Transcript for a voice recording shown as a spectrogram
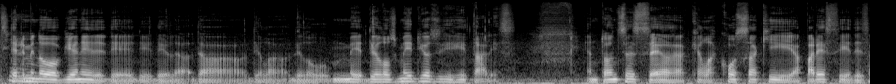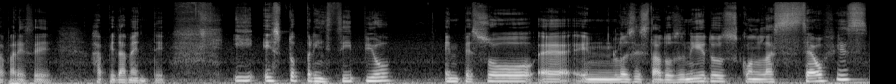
término viene de, los medios digitales. Entonces, eh, aquella cosa que aparece y desaparece rápidamente. Y este principio empezó eh, en los Estados Unidos con las selfies.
